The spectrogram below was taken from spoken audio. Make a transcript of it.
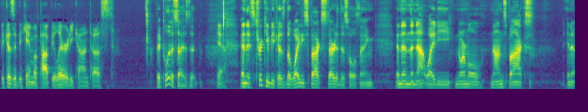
because it became a popularity contest. they politicized it. Yeah. And it's tricky because the Whitey Spocks started this whole thing, and then the not Whitey, normal non Spocks, you know,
